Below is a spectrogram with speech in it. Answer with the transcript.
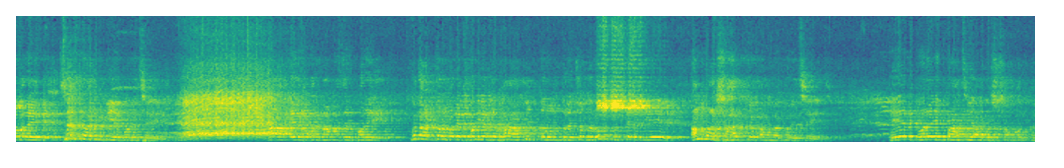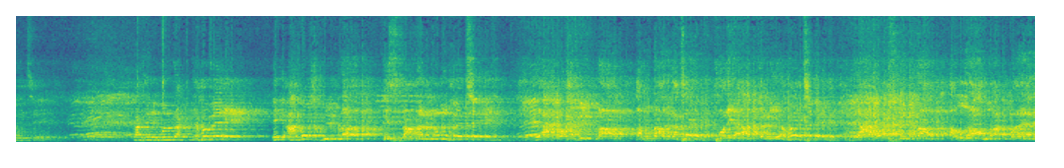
পরে সেজদা লুটিয়ে পড়েছে আর এরপরে নামাজের পরে খোদার দরবারে ফরিয়াদের হাত উত্তোলন করে চোখে রক্ত ছেড়ে দিয়ে আল্লাহ সাহায্য কামনা করেছে। এরপরে পাঁচই আগস্ট শপথ হয়েছে। কাজে মনে রাখতে হবে এই আগস্ট বিপ্লব ইসলামের নামে হয়েছে। এই আগস্ট বিপ্লব আল্লাহর কাছে ফরিয়াদ জানিয়ে হয়েছে। আগস্ট বিপ্লব আল্লাহ আকবরের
